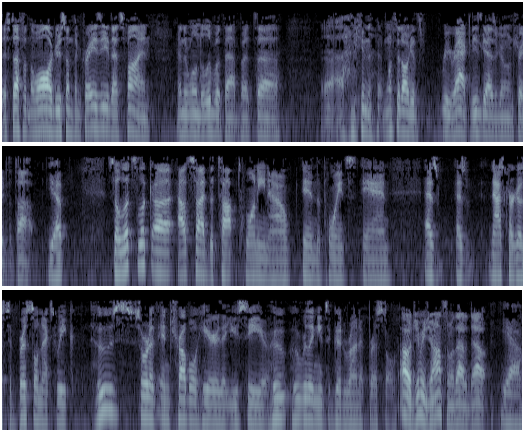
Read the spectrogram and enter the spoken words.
They stuff it in the wall or do something crazy. That's fine, and they're willing to live with that. But uh, uh, I mean, once it all gets re-racked, these guys are going straight to the top. Yep. So let's look uh, outside the top 20 now in the points, and as as NASCAR goes to Bristol next week, who's sort of in trouble here that you see, or who who really needs a good run at Bristol? Oh, Jimmie Johnson, without a doubt. Yeah.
